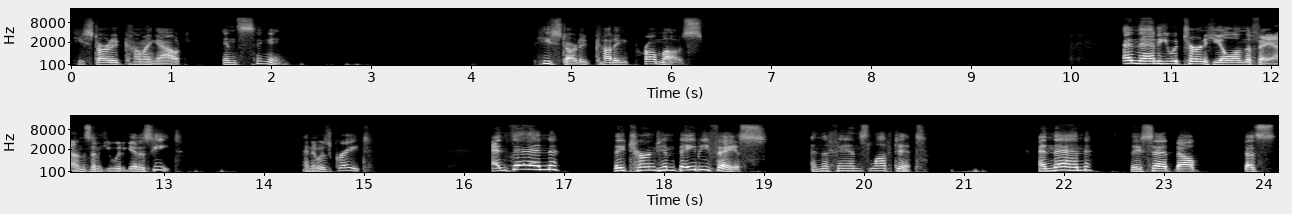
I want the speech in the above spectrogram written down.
He started coming out and singing. He started cutting promos. And then he would turn heel on the fans and he would get his heat. And it was great. And then they turned him babyface and the fans loved it. And then they said, no, that's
